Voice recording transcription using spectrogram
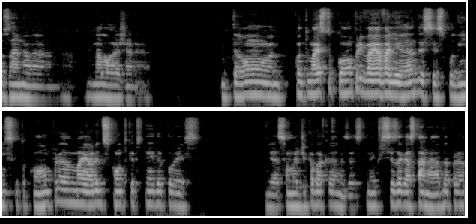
usar na, na loja, né? Então, quanto mais tu compra e vai avaliando esses plugins que tu compra, maior o desconto que tu tem depois. Essa é uma dica bacana. Às vezes nem precisa gastar nada para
